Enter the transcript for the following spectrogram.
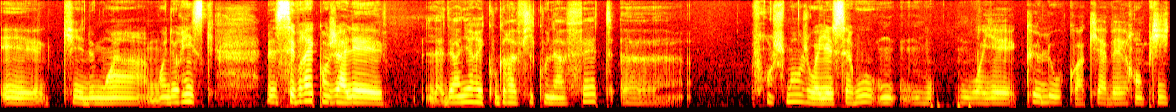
et qui est de moins moins de risques. Mais c'est vrai quand j'allais la dernière échographie qu'on a faite, euh, franchement je voyais le cerveau, on, on, on voyait que l'eau quoi qui avait rempli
